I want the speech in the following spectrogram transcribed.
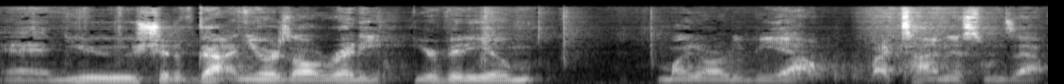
And you should have gotten yours already. Your video might already be out by the time this one's out.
